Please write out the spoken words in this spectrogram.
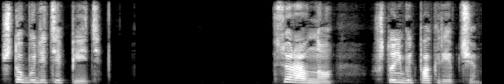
«Что будете пить?» «Все равно, что-нибудь покрепче».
